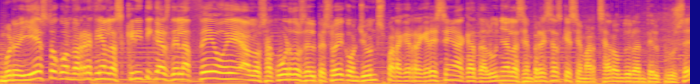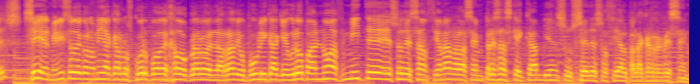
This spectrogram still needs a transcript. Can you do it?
Bueno, y esto cuando arrecian las críticas de la COE a los acuerdos del PSOE con Junts para que regresen a Cataluña las empresas que se marcharon durante el procés. Sí, el ministro de Economía, Carlos Cuerpo, ha dejado claro en la radio pública que Europa no admite eso de sancionar a las empresas que cambien su sede social para que regresen.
